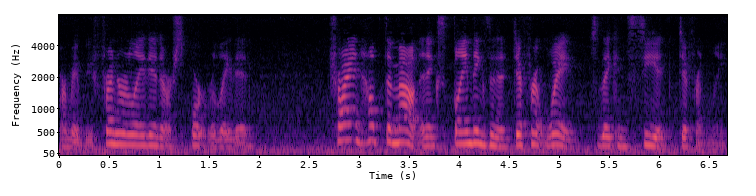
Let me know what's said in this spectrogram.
or maybe friend related or sport related. Try and help them out and explain things in a different way so they can see it differently.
